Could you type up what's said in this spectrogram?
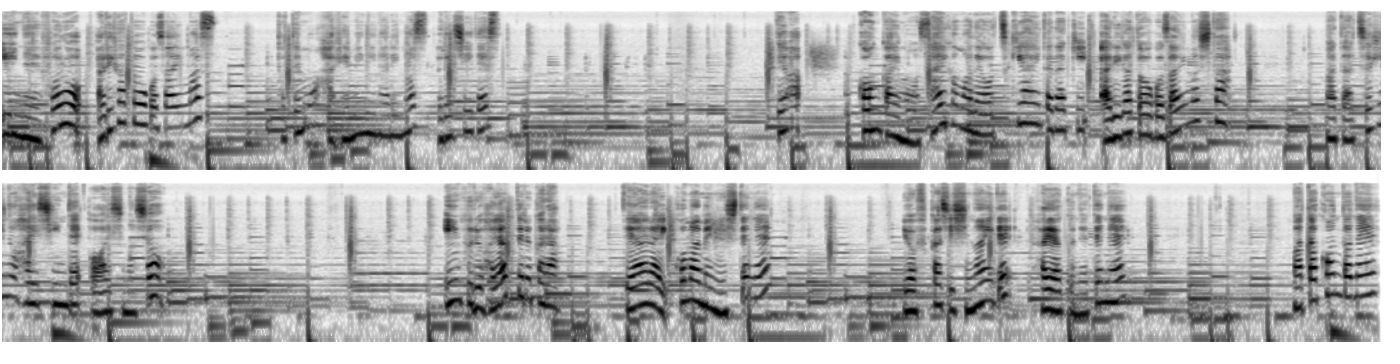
いいねフォローありがとうございます。とても励みになります。嬉しいです。では今回も最後までお付き合いいただきありがとうございました。また次の配信でお会いしましょう。インフル流行ってるから手洗いこまめにしてね。夜更かししないで早く寝てね。また今度ね。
